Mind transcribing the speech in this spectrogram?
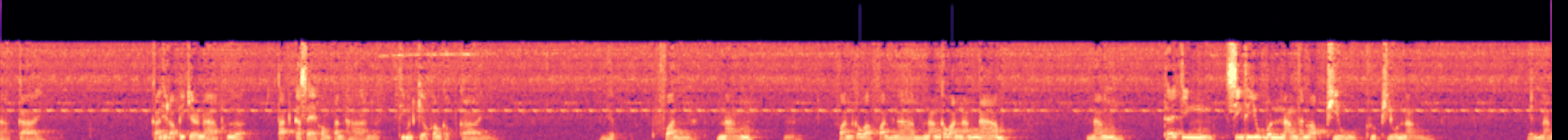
ณากาย การที่เราพิจารณาเพื่อตัดกระแสของตัณหาที่มันเกี่ยวข้องกับกายเล็บฟันหนัง ฟันก็ว่าฟันงาม หนังก็ว่าหนังงาม หนัง ท้จริงสิ่งที่อยู่บนหนังท่านว่าผิวคือผิวหนัง เห็นหนัง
